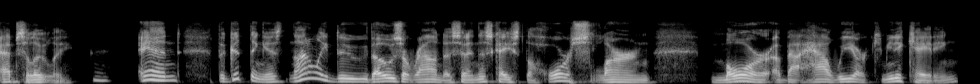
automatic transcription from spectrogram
Absolutely. Mm. And the good thing is, not only do those around us, and in this case, the horse, learn more about how we are communicating,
